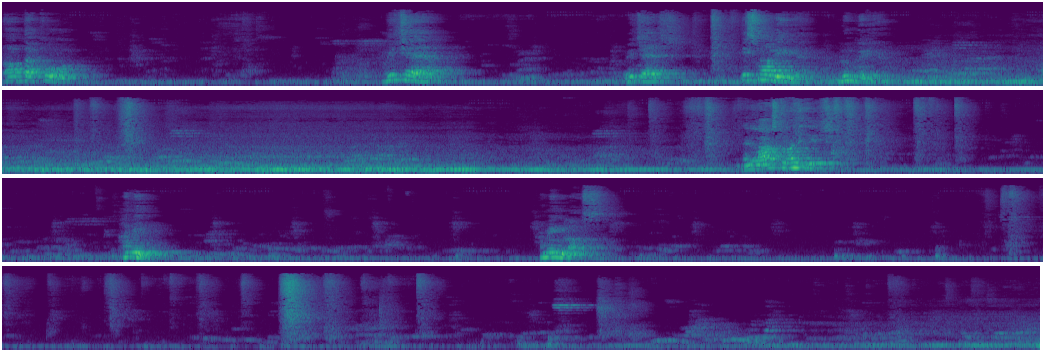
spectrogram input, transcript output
of the core which have which has small area loop area and last one is humming humming loss.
